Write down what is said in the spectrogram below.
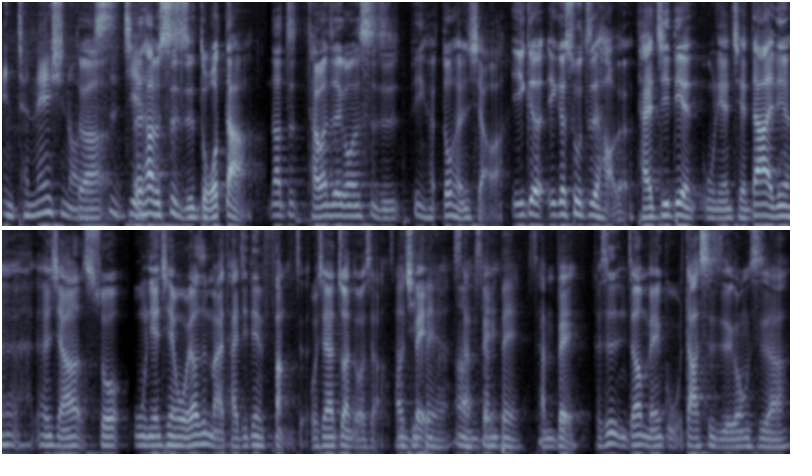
international 对啊，的世界。他们市值多大？那这台湾这些公司市值并很都很小啊。一个一个数字好的，台积电五年前，大家一定很很想要说，五年前我要是买台积电放着，我现在赚多少？好三倍嘛几倍了，嗯，三倍，三倍。三倍。可是你知道美股大市值的公司啊，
